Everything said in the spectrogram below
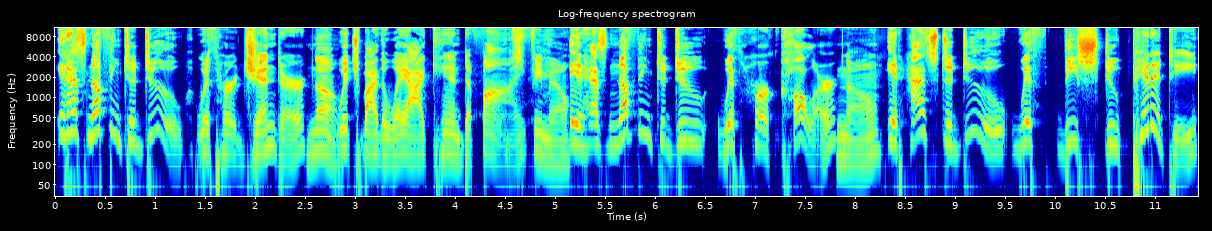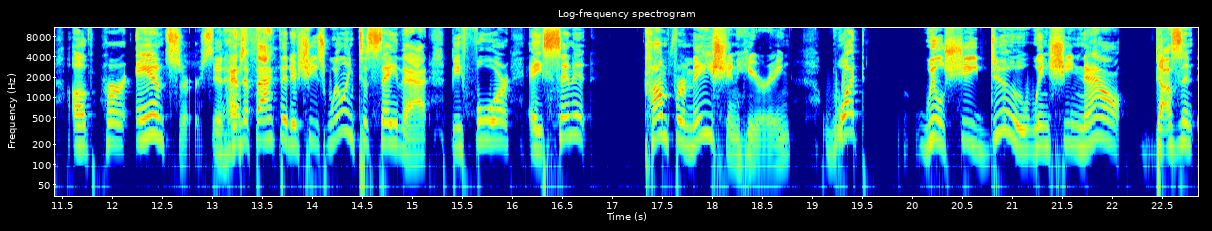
It has nothing to do with her gender. No. Which, by the way, I can define. It's female. It has nothing to do with her color. No. It has to do with the stupidity of her answers. It has and the fact that if she's willing to say that before a Senate confirmation hearing, what will she do when she now doesn't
